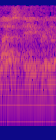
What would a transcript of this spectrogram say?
last day bring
